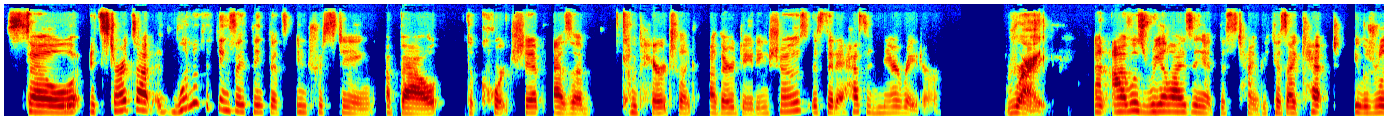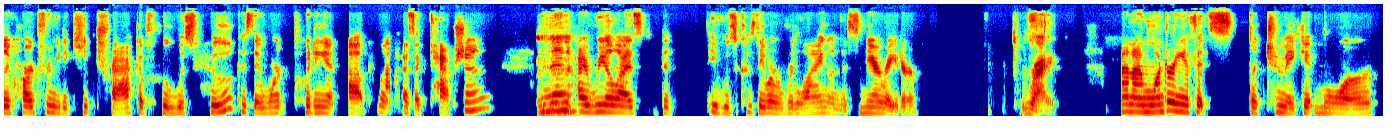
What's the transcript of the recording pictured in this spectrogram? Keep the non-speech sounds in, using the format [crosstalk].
So it starts out. One of the things I think that's interesting about the courtship as a compared to like other dating shows is that it has a narrator. Right. And I was realizing it this time because I kept it was really hard for me to keep track of who was who because they weren't putting it up like as a caption. And mm-hmm. then I realized that it was because they were relying on this narrator. Right. And I'm wondering if it's like to make it more,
